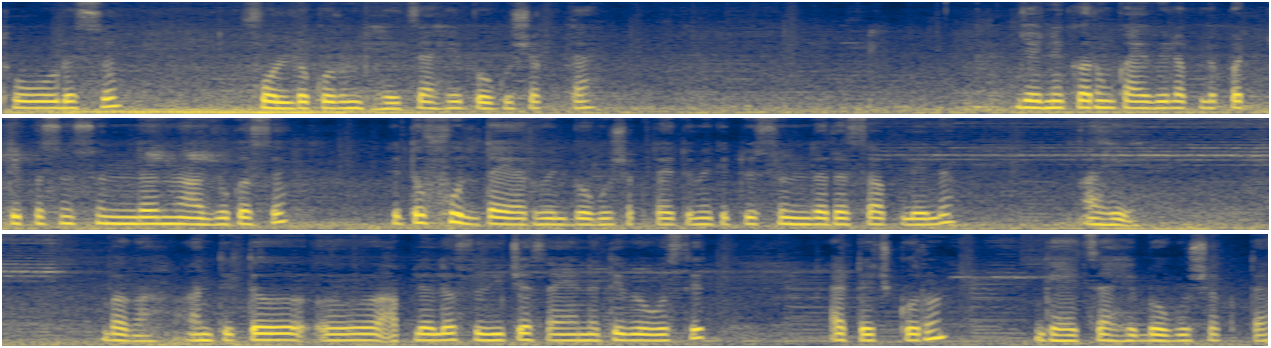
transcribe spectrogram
थोडंसं फोल्ड करून घ्यायचं आहे. बघू शकता जेणेकरून काय होईल आपलं पट्टीपासून सुंदर नाजूक असं तिथं फुल तयार होईल. बघू शकताय तुम्ही किती सुंदर असं आपल्याला आहे. बघा आणि तिथं आपल्याला सुईच्या साह्यानं ते व्यवस्थित अटॅच करून घ्यायचं आहे बघू शकता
